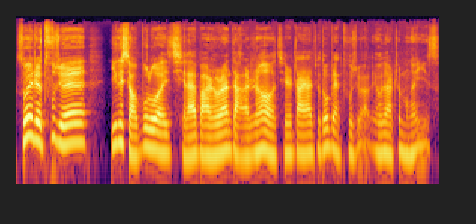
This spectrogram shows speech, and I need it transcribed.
所以这突厥一个小部落起来把柔然打了之后，其实大家就都变突厥了，有点这么个意思。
